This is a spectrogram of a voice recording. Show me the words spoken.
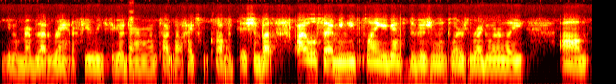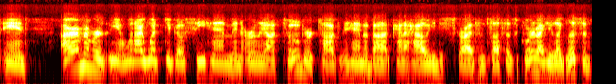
you know, remember that rant a few weeks ago, Darin, when I'm talking about high school competition. But I will say, I mean, he's playing against Division One players regularly, um, and I remember, you know, when I went to go see him in early October, talking to him about kind of how he describes himself as a quarterback. He's like, listen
